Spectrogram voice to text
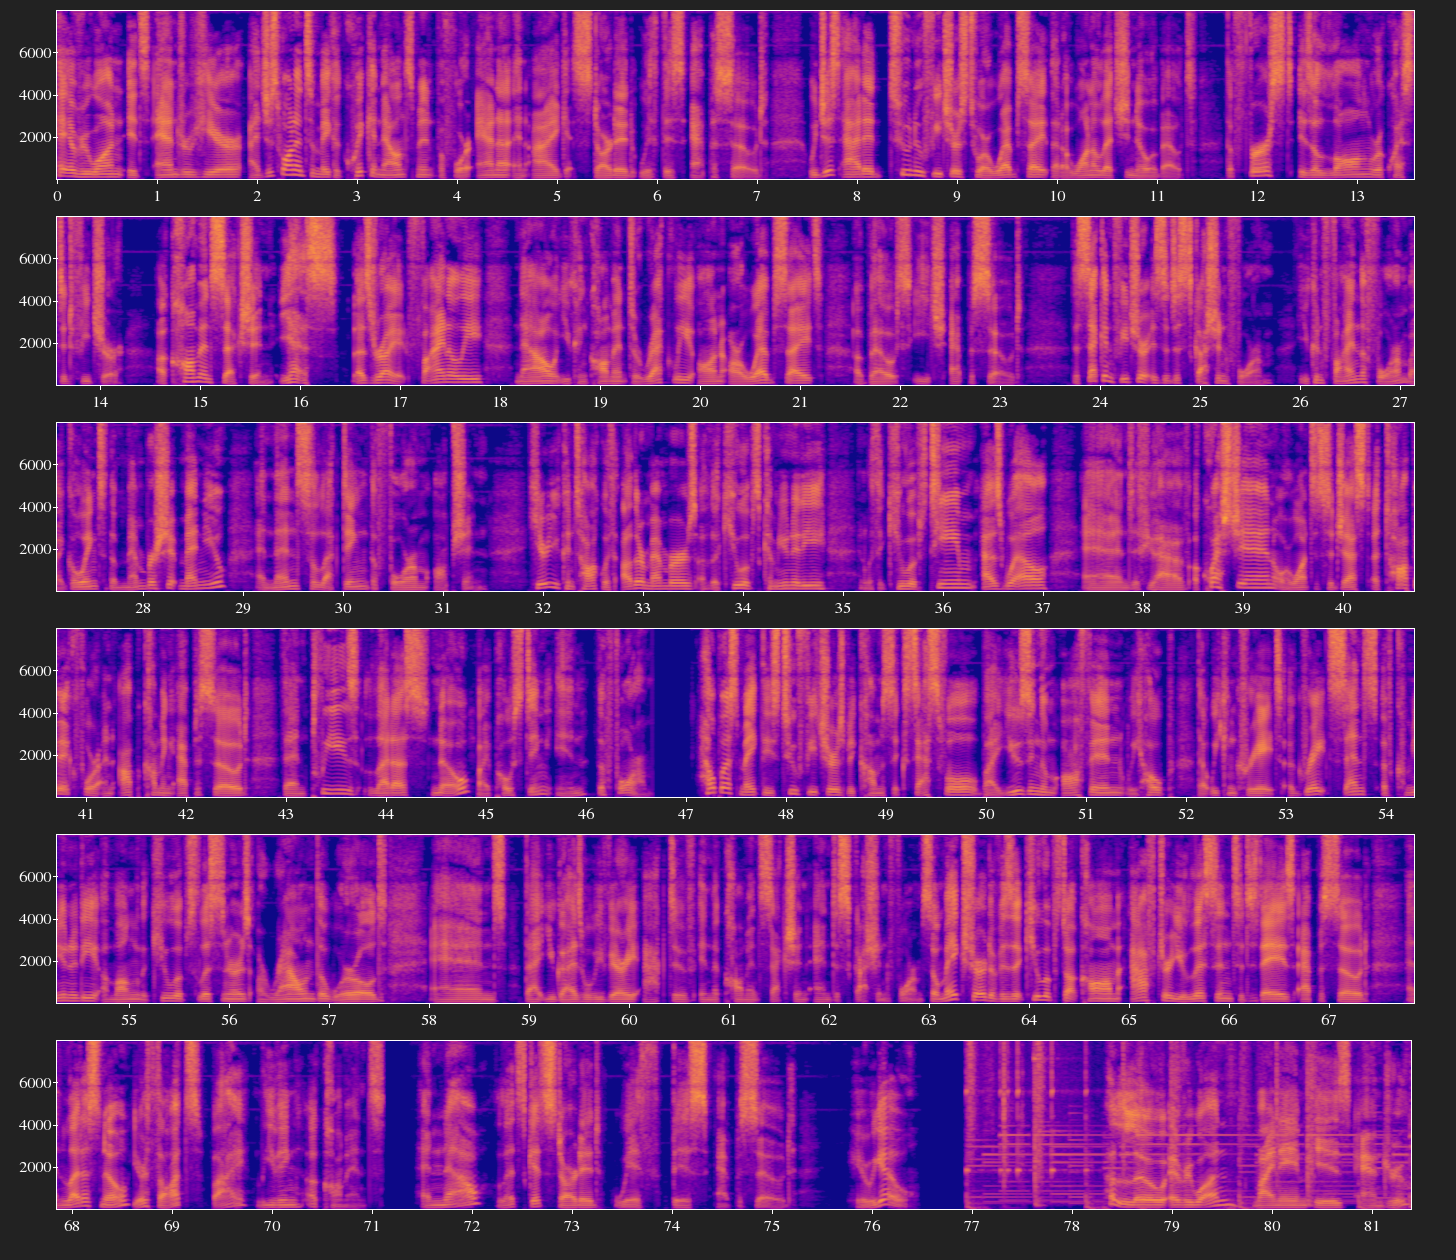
Hey everyone, it's Andrew here. I just wanted to make a quick announcement before Anna and I get started with this episode. We just added two new features to our website that I want to let you know about. The first is a long requested feature, a comment section. Yes, that's right. Finally, now you can comment directly on our website about each episode. The second feature is a discussion forum. You can find the forum by going to the membership menu and then selecting the forum option. Here you can talk with other members of the Culips community and with the Culips team as well. And if you have a question or want to suggest a topic for an upcoming episode, then please let us know by posting in the forum. Help us make these two features become successful by using them often. We hope that we can create a great sense of community among the Culips listeners around the world and that you guys will be very active in the comment section and discussion forum. So make sure to visit culips.com after you listen to today's episode and let us know your thoughts by leaving a comment. And now let's get started with this episode. Here we go. Hello, everyone. My name is Andrew.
